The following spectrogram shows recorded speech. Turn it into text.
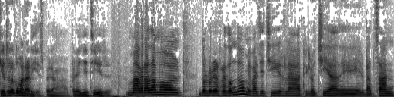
què ens recomanaries per a, per a llegir? M'agrada molt Dolores Redondo, me vaig llegir la trilogia del Batzan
